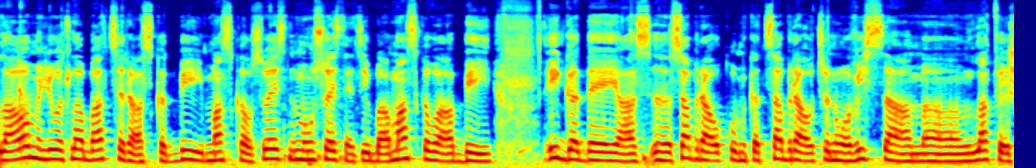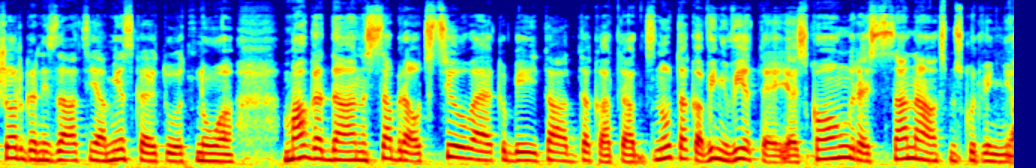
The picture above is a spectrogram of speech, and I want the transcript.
Lauma ļoti labi atcerās, kad bija Maskavas vēstniecībā, mūsu vēstniecībā Maskavā bija igadējās uh, sabraukumi, kad sabrauca no visām uh, latviešu organizācijām, ieskaitot no Magadānas, sabrauca cilvēki, bija tāda tā kā tā tādas, nu, tā kā viņu vietējais kongress, sanāksmes, kur viņi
